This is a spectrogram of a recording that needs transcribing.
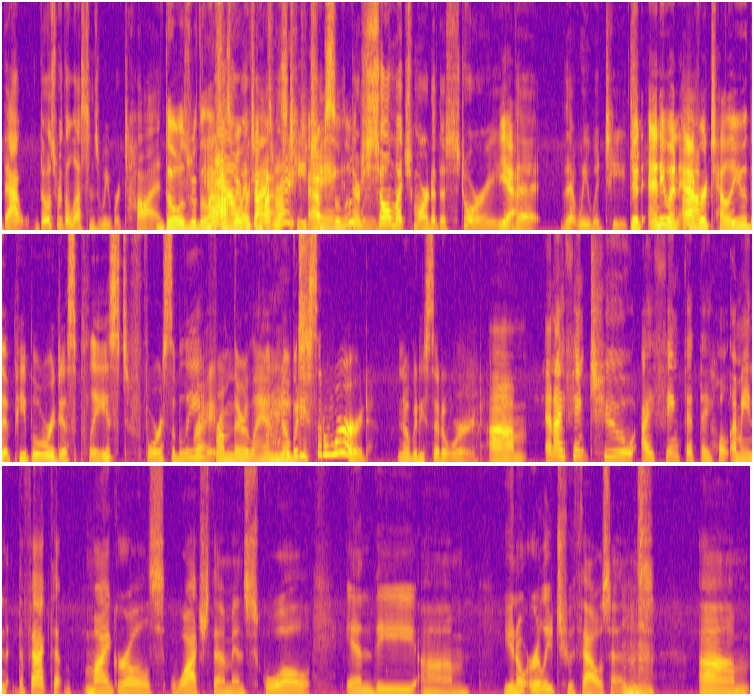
that those were the lessons we were taught. Those were the Yeah. lessons we were if I taught. was Right. teaching, Absolutely. there's so much more to the story Yeah. that that we would teach. Did anyone ever Um, tell you that people were displaced forcibly Right. from their land? Nobody said a word. Nobody said a word. Um, and I think too, I think that they hold. I mean, the fact that my girls watched them in school in the, um, you know, early two um,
